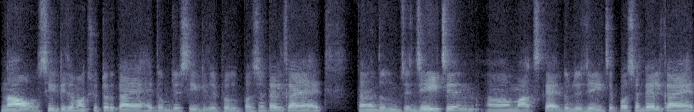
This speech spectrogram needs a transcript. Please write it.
नाव सी ई मार्कशीटर काय आहे? तुमचे सी ई टोटल पर्सेंटाईल काय आहेत? त्यानंतर तुमचे जेईचे मार्क्स काय आहेत? तुमचे जेईचे पर्सेंटाईल काय आहेत?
